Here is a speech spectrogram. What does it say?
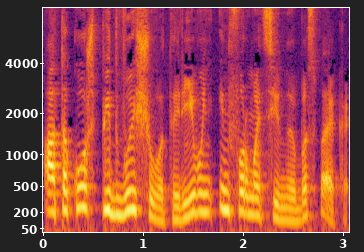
а також підвищувати рівень інформаційної безпеки.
